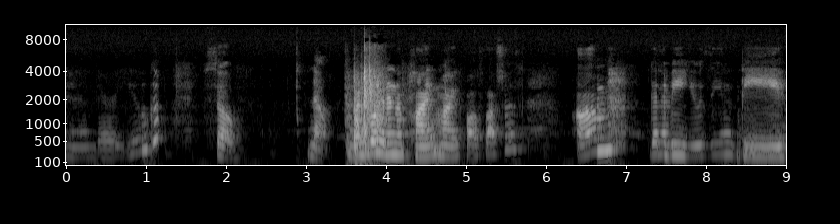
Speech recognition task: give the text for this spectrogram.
And there you go. So, now I'm to go ahead and apply my false lashes. I'm going to be using the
